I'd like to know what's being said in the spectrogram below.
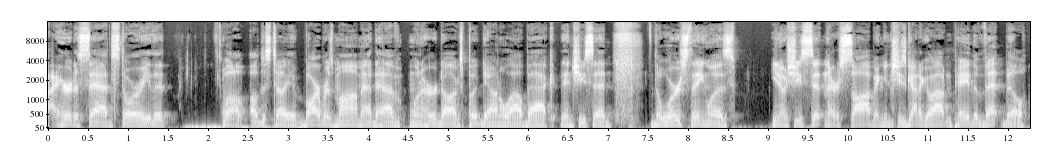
I heard a sad story that, well, I'll just tell you. Barbara's mom had to have one of her dogs put down a while back. And she said the worst thing was, you know, she's sitting there sobbing and she's got to go out and pay the vet bill.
